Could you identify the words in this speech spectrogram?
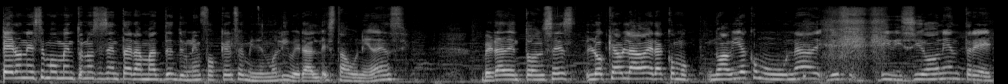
Pero en ese momento en los 60 era más desde un enfoque del feminismo liberal estadounidense. ¿Verdad? Entonces, lo que hablaba era como, no había como una di- división entre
